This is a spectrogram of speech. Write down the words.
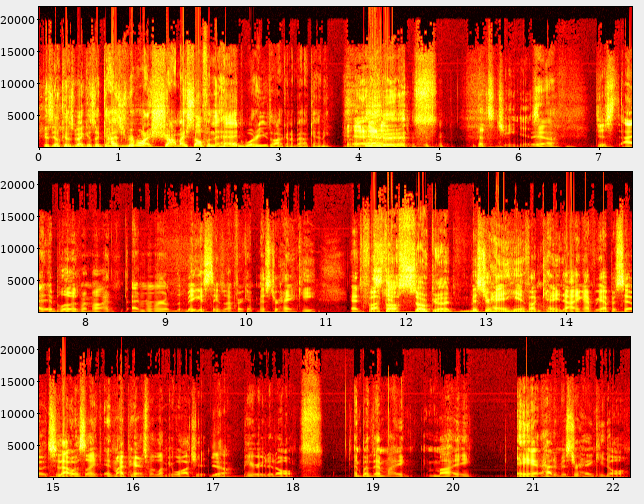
Because he'll comes back, he's like, guys, remember when I shot myself in the head? What are you talking about, Kenny? That's genius. Yeah. Just I, it blows my mind. I remember the biggest things about freaking Mr. Hanky and fucking Stuff so good. Mr. Hanky and fucking Kenny dying every episode. So that was like, and my parents wouldn't let me watch it. Yeah. Period at all. And but then my my aunt had a Mr. Hanky doll.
